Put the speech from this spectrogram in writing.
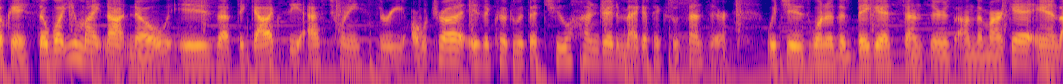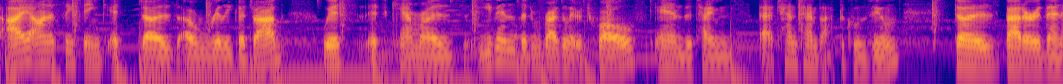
Okay, so what you might not know is that the Galaxy S23 Ultra is equipped with a 200 megapixel sensor, which is one of the biggest sensors on the market, and I honestly think it does a really good job with its cameras, even the regular 12 and the times uh, 10 times optical zoom does better than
